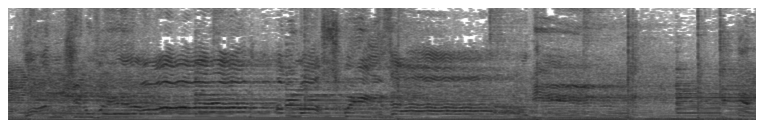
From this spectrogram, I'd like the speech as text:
Wondering where I am, I'm lost without you. And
